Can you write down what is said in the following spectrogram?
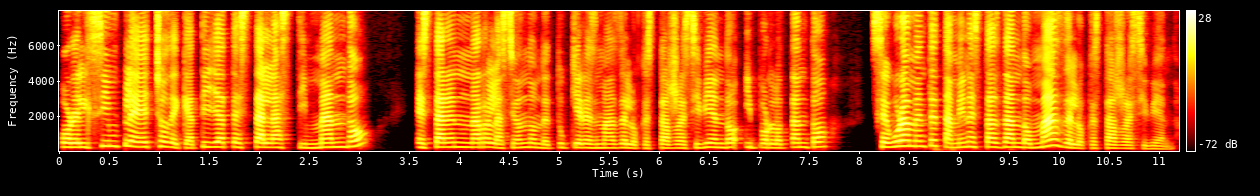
Por el simple hecho de que a ti ya te está lastimando estar en una relación donde tú quieres más de lo que estás recibiendo y por lo tanto seguramente también estás dando más de lo que estás recibiendo.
